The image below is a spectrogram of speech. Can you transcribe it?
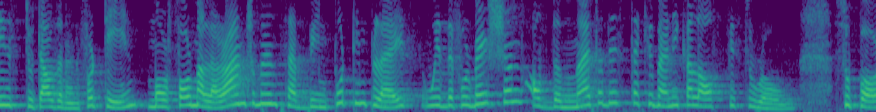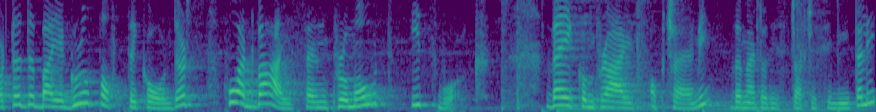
Since 2014, more formal arrangements have been put in place with the formation of the Methodist Ecumenical Office Rome, supported by a group of stakeholders who advise and promote its work. They comprise OPCEMI, the Methodist churches in Italy,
